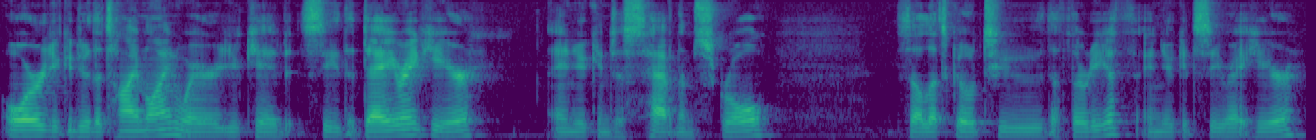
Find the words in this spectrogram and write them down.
Or you could do the timeline where you could see the day right here and you can just have them scroll. So let's go to the 30th and you could see right here,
